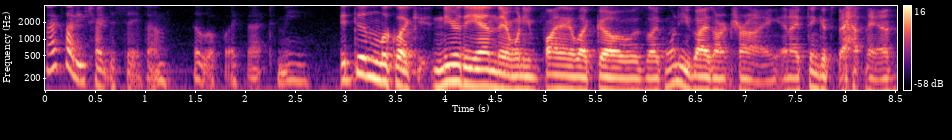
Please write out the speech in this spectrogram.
I thought he tried to save him. It looked like that to me. it didn't look like near the end there when he finally let go. It was like one of you guys aren't trying, and I think it's Batman.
